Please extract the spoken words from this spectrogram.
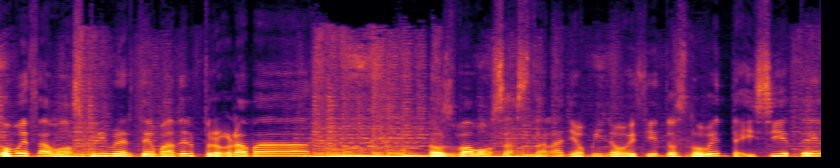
Comenzamos, primer tema del programa. Nos vamos hasta el año 1997.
